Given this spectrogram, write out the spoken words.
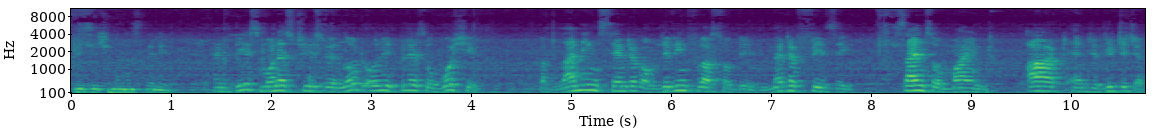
тысяч монастырей. And these monasteries were not only place of worship, but learning center of living philosophy, metaphysics, science of mind, art and literature.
